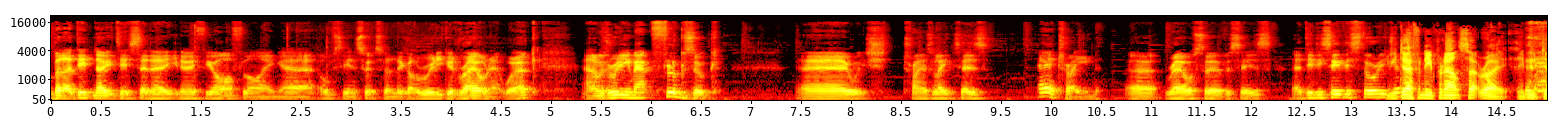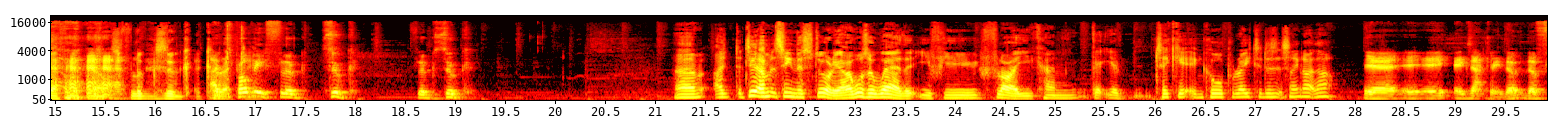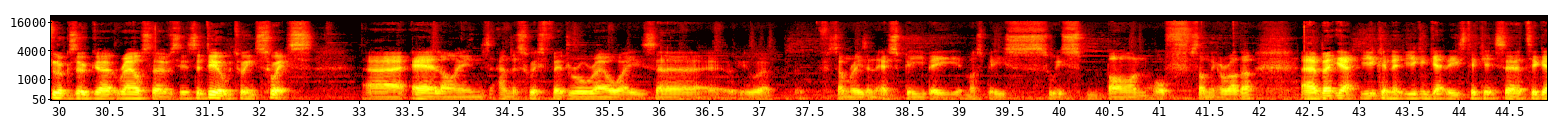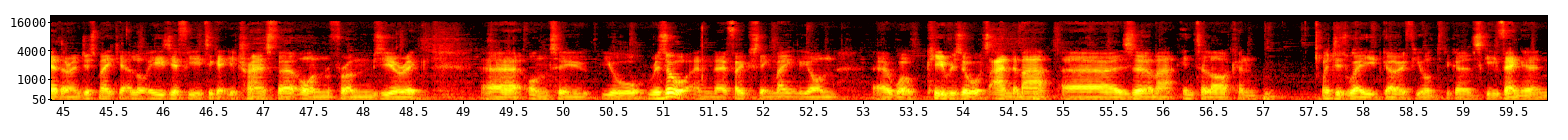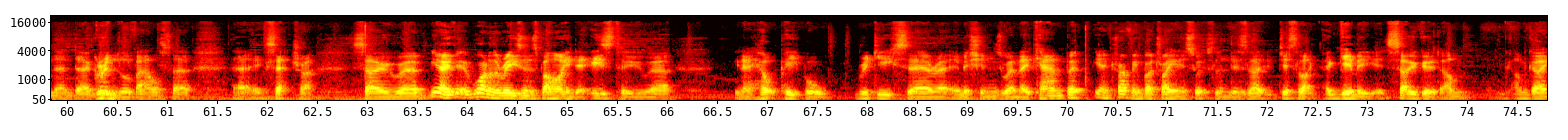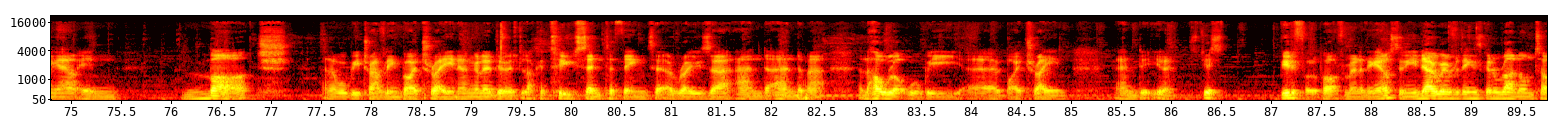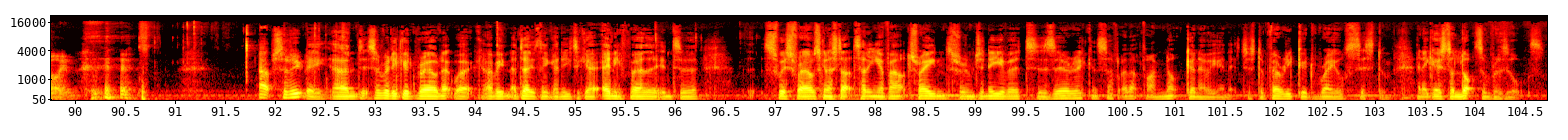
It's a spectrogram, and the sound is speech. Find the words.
but I did notice that uh, you know if you are flying, uh, obviously in Switzerland they've got a really good rail network, and I was reading about Flugzug, uh, which translates as air train uh, rail services. Uh, did you see this story? You definitely pronounced that right. You definitely pronounced Flugzug correctly. It's probably Flugzug. Flugzug. Um, I, did, I haven't seen this story. I was aware that if you fly, you can get your ticket incorporated. Is it something like that? Yeah, i i exactly. The, the Flugzug uh, rail service. It's a deal between Swiss uh, Airlines and the Swiss Federal Railways, uh, who are, for some reason, SBB. It must be Swiss Bahnhof, something or other. Uh, but yeah, you can you can get these tickets uh, together and just make it a lot easier for you to get your transfer on from Zurich uh, onto your resort. And they're focusing mainly on, uh, well, key resorts, Andermatt, Zermatt, Interlaken, which is where you'd go if you wanted to go and ski Wengen and uh, Grindelwald, uh, uh, etc. So, uh, you know, one of the reasons behind it is to, uh, you know, help people reduce their uh, emissions when they can. But, you know, travelling by train in Switzerland is like, just like a gimme. It's so good. I'm, I'm going out in March and I will be travelling by train. I'm going to do it like a two centre thing to Arosa and Andermatt, and the whole lot will be uh, by train. And you know, it's just beautiful apart from anything else, and you know everything's going to run on time. Absolutely, and it's a really good rail network. I mean, I don't think I need to go any further into Swiss rail. I was going to start telling you about trains from Geneva to Zurich and stuff like that, but I'm not going to, Iain. It's just a very good rail system, and it goes to lots of resorts.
